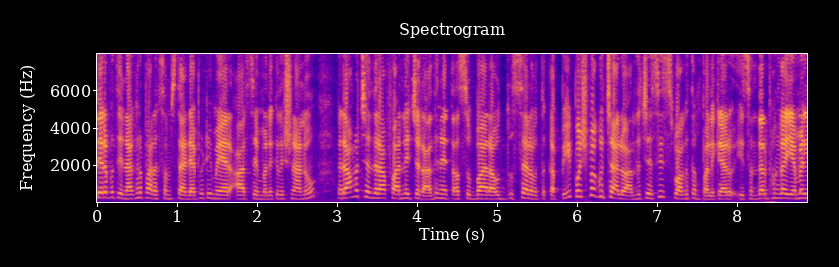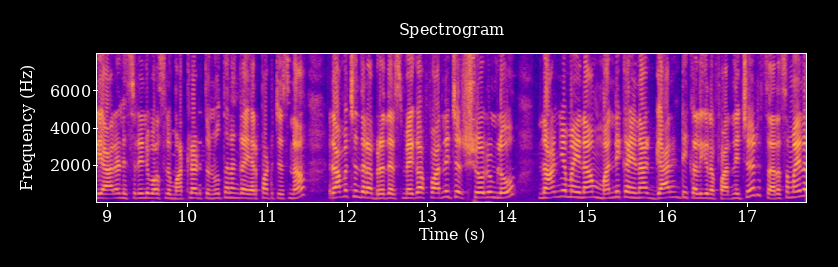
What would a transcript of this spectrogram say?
తిరుపతి నగరపాలక సంస్థ డిప్యూటీ మేయర్ ఆర్సీ మునికృష్ణను రామచంద్ర ఫర్నిచర్ అధినేత సుబ్బారావు దుస్సెలవత కప్పి పుష్పగుచ్చాలు అందజేసి స్వాగతం పలికారు. ఈ సందర్భంగా ఎమ్మెల్యే ఆరణి శ్రీనివాసులు మాట్లాడుతూ నూతనంగా ఏర్పాటు చేసిన రామచంద్ర బ్రదర్స్ మెగా ఫర్నిచర్ షోరూంలో నాణ్యమైన మన్నికైన గ్యారంటీ కలిగిన ఫర్నిచర్ సరసమైన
